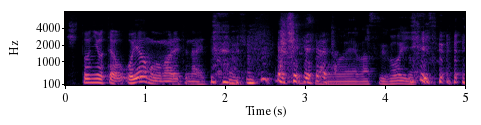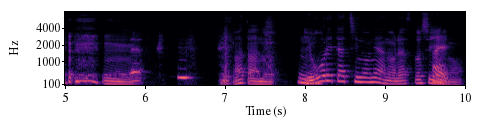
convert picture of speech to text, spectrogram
人によっては親も生まれてない。それはすごいです。うん。ねあとあの、うん汚れたちのね、あのラストシーンの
